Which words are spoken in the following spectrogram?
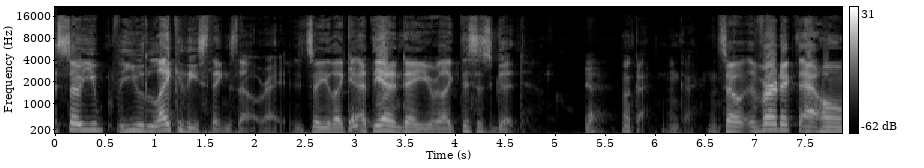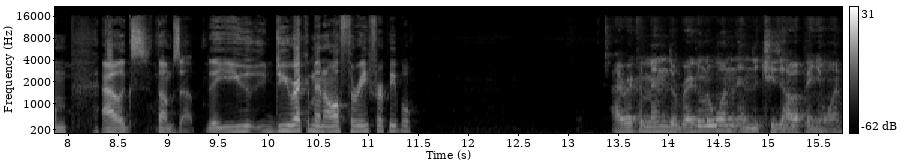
So you you like these things though, right? So you like at the end of the day you were like this is good. Okay. Okay. So the verdict at home, Alex, thumbs up. Do You do you recommend all three for people? I recommend the regular one and the cheesy jalapeno one.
